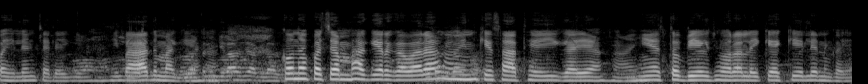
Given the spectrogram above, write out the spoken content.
पहले चले गए हैं बाद में गए हैं। कोनो पचम्भा गिर गवारा? हम इनके साथ ही गए हैं। यहाँ तो बैग झोरा लेके अकेले न गए।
